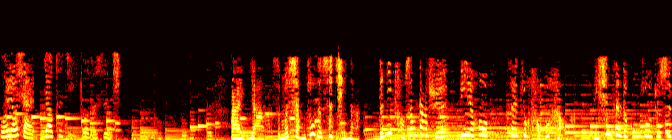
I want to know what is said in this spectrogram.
我有想要自己做的事情。哎呀，什么想做的事情啊？等你考上大学毕业后再做好不好啊？你现在的工作就是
